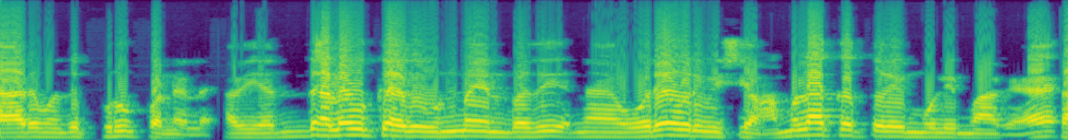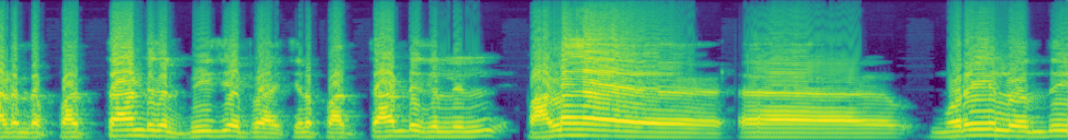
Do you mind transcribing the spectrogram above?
யாரும் வந்து ப்ரூவ் பண்ணல. அது எந்த அளவுக்கு அது உண்மை என்பது ஒரே ஒரு விஷயம். அமலாக்கத்துறை மூலியமாக கடந்த பத்தாண்டுகள் பிஜேபி ஆட்சியில பத்தாண்டுகளில் பல முறையில் வந்து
